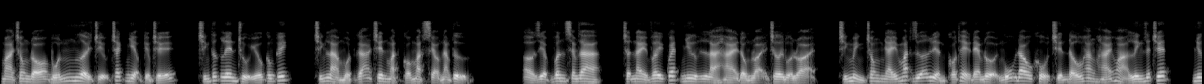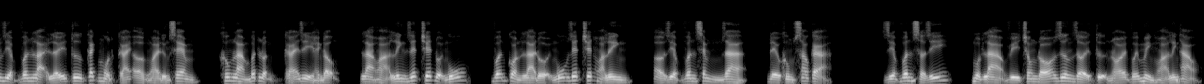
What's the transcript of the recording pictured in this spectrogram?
mà trong đó bốn người chịu trách nhiệm kiểm chế, chính thức lên chủ yếu công kích, chính là một gã trên mặt có mặt sẹo nam tử. Ở diệp vân xem ra, trận này vây quét như là hài đồng loại chơi đùa loại chính mình trong nháy mắt giữa liền có thể đem đội ngũ đau khổ chiến đấu hăng hái hỏa linh giết chết, nhưng diệp vân lại lấy tư cách một cái ở ngoài đứng xem, không làm bất luận cái gì hành động, là hỏa linh giết chết đội ngũ, vẫn còn là đội ngũ giết chết hỏa linh, ở diệp vân xem ra, đều không sao cả. Diệp vân sở dĩ, một là vì trong đó dương rời tự nói với mình hỏa linh thảo,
